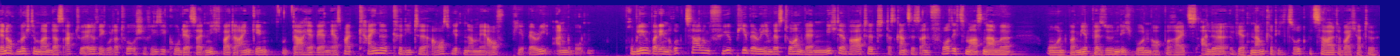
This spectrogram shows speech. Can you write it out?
Dennoch möchte man das aktuell regulatorische Risiko derzeit nicht weiter eingehen und daher werden erstmal keine Kredite aus Vietnam mehr auf Peerberry angeboten. Probleme bei den Rückzahlungen für Peerberry-Investoren werden nicht erwartet. Das Ganze ist eine Vorsichtsmaßnahme und bei mir persönlich wurden auch bereits alle Vietnam-Kredite zurückbezahlt, aber ich hatte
